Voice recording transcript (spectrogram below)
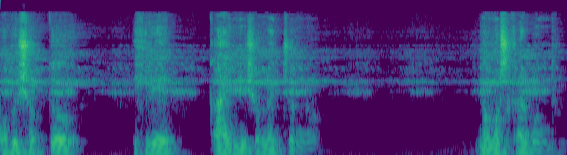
অভিশপ্ত হীরের কাহিনী শোনার জন্য। নমস্কার বন্ধু।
